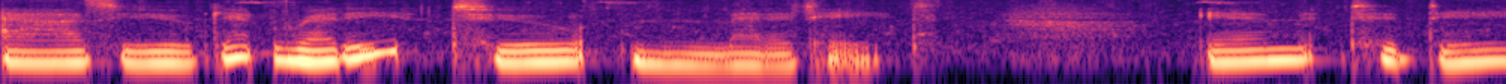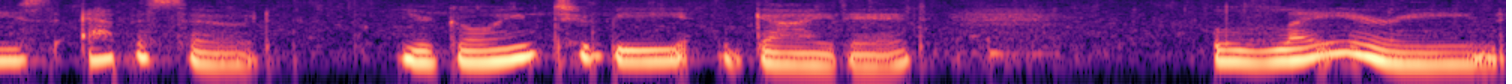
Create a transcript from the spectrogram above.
as you get ready to meditate. In today's episode, you're going to be guided layering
